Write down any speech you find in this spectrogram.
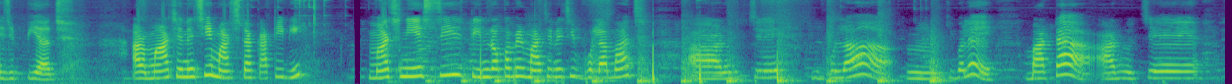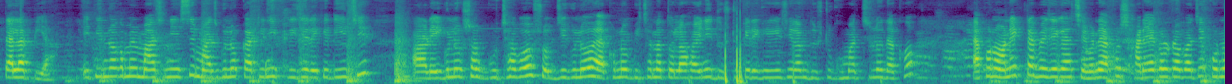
এই যে পেঁয়াজ। আর মাছ এনেছি, মাছটা কাটিনি। মাছ নিয়ে এসেছি, তিন রকমের মাছ এনেছি, ভোলা মাছ, আর হচ্ছে ভোলা কি বলে? বাটা আর হচ্ছে তেলাপিয়া। এই তিন রকমের মাছ নিয়ে এসেছি, মাছগুলো কাটিনি ফ্রিজে রেখে দিয়েছি। আর এগুলো সব গুছাবো, সবজিগুলো এখনও বিছানা তোলা হয়নি, দুষ্টুকে রেখে গেছিলাম, দুষ্টু ঘুমাচ্ছিল, দেখো। এখন অনেকটা বেজে গেছে মানে এখন সাড়ে এগারোটা বাজে, কোনো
